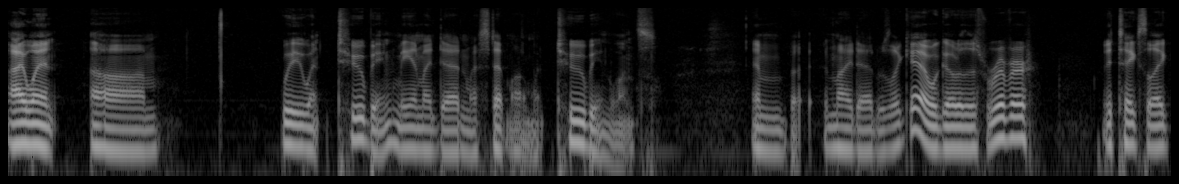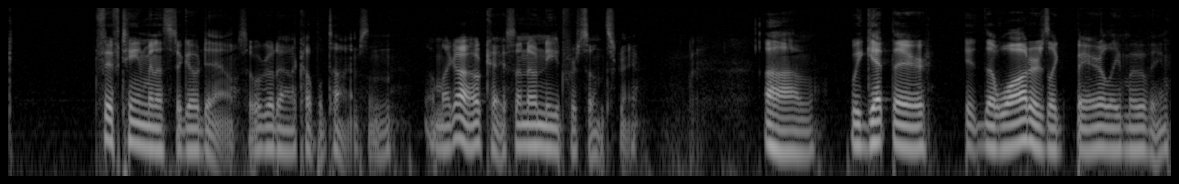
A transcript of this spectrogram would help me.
I went um we went tubing, me and my dad and my stepmom went tubing once. And my dad was like, "Yeah, we'll go to this river. It takes like 15 minutes to go down. So we'll go down a couple times." And I'm like, "Oh, okay. So no need for sunscreen." Um we get there, it, the water's like barely moving.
